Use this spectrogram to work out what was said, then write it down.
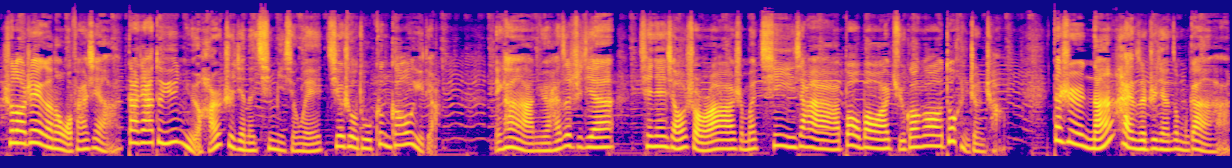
说到这个呢，我发现啊，大家对于女孩之间的亲密行为接受度更高一点。你看啊，女孩子之间牵牵小手啊，什么亲一下啊、抱抱啊、举高高都很正常。但是男孩子之间这么干哈，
